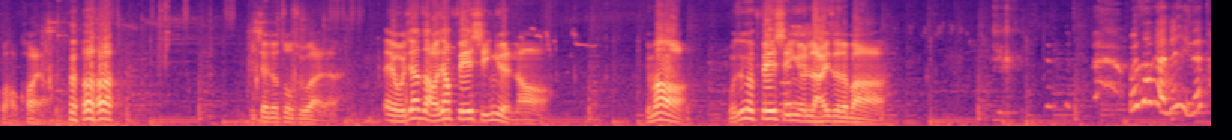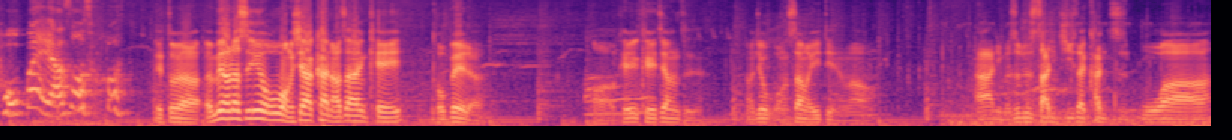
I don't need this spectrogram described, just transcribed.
哇，好快啊！一下就做出来了。哎，我这样子好像飞行员哦，有没有？我这个飞行员来着的吧？我怎么感觉你在驼背啊？做错。哎，对啊，呃，没有，那是因为我往下看，然后再按 K 驼背了。哦，可以可以这样子，然后就往上了一点，有没有？啊，你们是不是三 G 在看直播啊？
